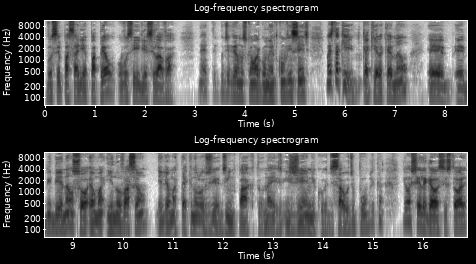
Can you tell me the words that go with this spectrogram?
você passaria papel ou você iria se lavar? É, digamos que é um argumento convincente, mas está aqui, quer queira, quer não, é, é, bidê não só é uma inovação, ele é uma tecnologia de impacto né, higiênico de saúde pública. Eu achei legal essa história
